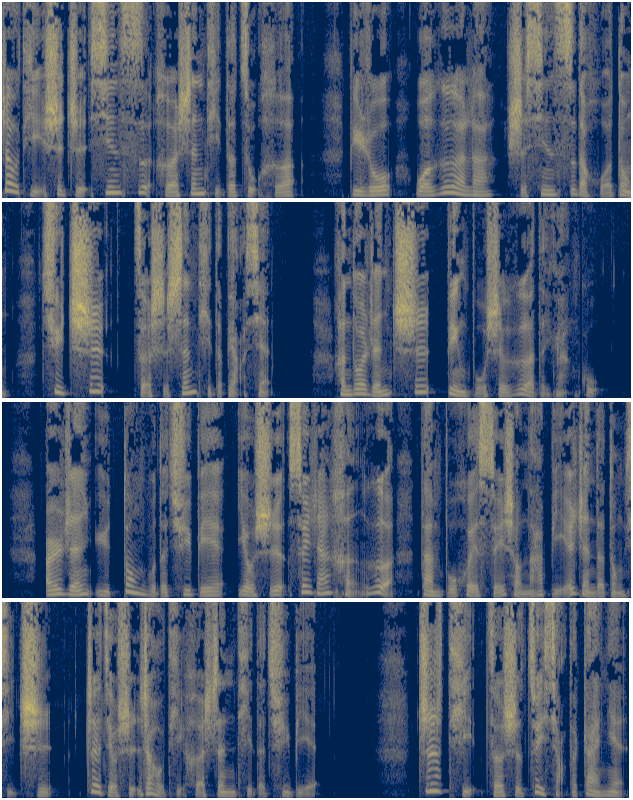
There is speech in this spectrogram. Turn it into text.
肉体是指心思和身体的组合，比如我饿了是心思的活动，去吃则是身体的表现。很多人吃并不是饿的缘故。而人与动物的区别，有时虽然很饿，但不会随手拿别人的东西吃，这就是肉体和身体的区别。肢体则是最小的概念，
